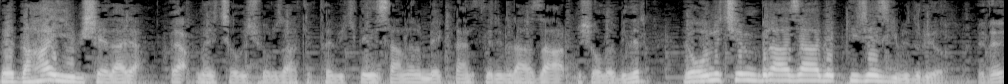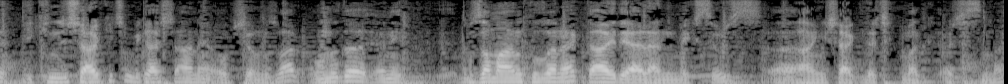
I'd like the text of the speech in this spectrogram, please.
ve daha iyi bir şeyler yap- yapmaya çalışıyoruz artık tabii ki de insanların beklentileri biraz daha artmış olabilir ve onun için biraz daha bekleyeceğiz gibi duruyor. Ve de ikinci şarkı için birkaç tane opsiyonumuz var. Onu da hani bu zamanı kullanarak daha iyi değerlendirmek istiyoruz. Ee, hangi şarkıyla çıkmak açısından.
